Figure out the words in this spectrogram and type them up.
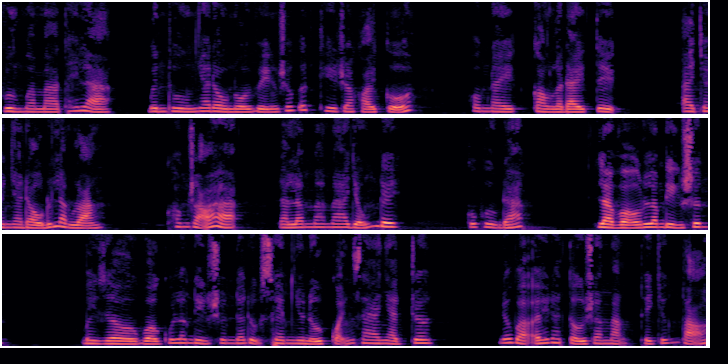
Vương mà mà thấy lạ. Bình thường nha đầu nội viện rất ít khi ra khỏi cửa. Hôm nay còn là đại tiệc. Ai cho nha đầu đến làm loạn? Không rõ ạ. Là Lâm Mama dẫn đi. Cúc Hương đáp. Là vợ Lâm Điền Sinh. Bây giờ vợ của Lâm Điền Sinh đã được xem như nữ quản gia nhà trên. Nếu bà ấy đã tự ra mặt thì chứng tỏ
